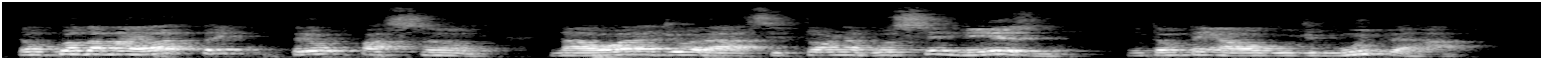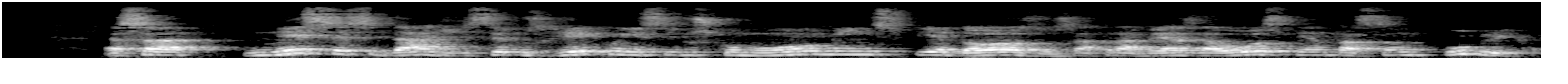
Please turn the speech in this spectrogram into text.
Então, quando a maior preocupação na hora de orar se torna você mesmo, então tem algo de muito errado. Essa necessidade de sermos reconhecidos como homens piedosos através da ostentação pública,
